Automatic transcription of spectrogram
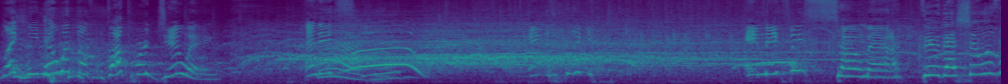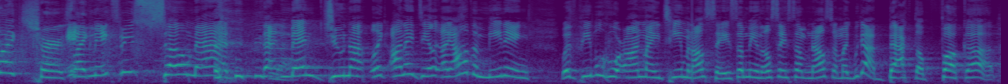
Like, we know what the fuck we're doing. And it's. it, like, it makes me so mad. Dude, that shit was like church. It like makes me so mad that men do not like on a daily. Like I'll have a meeting with people who are on my team, and I'll say something, and they'll say something else. And I'm like, we gotta back the fuck up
